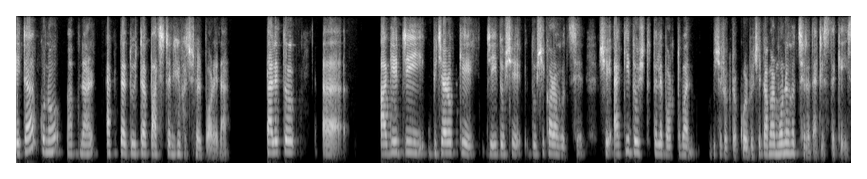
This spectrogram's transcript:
এটা কোনো আপনার একটা, দুইটা, পাঁচটা নির্বাচনের পরে না। তাহলে তো আগের যেই বিচারককে যেই দোষে, দোষী করা হচ্ছে, সে একই দোষ তো তাহলে বর্তমান বিচারকটা করবে, সেটা আমার মনে হচ্ছে না দ্যাট ইজ দ্য কেস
